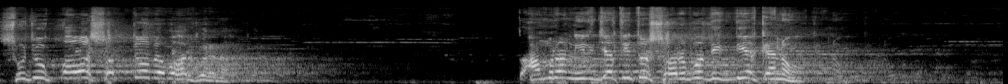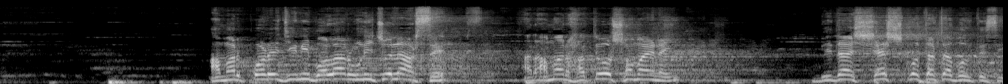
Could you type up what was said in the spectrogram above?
সুযোগ পাওয়া সত্ত্বেও ব্যবহার করে না। তো আমরা নির্যাতিত সর্বদিক দিয়ে কেন? আমার পরে যিনি বলার, উনি চলে আসছে। আর আমার হাতেও সময় নেই। বিদায় শেষ কথাটা বলতেছি।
